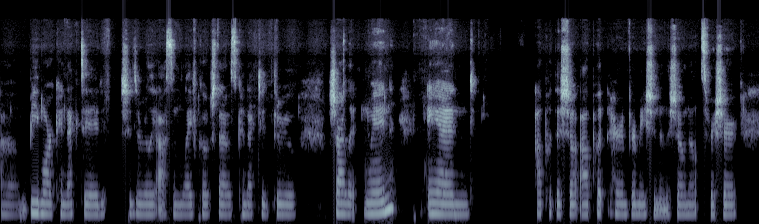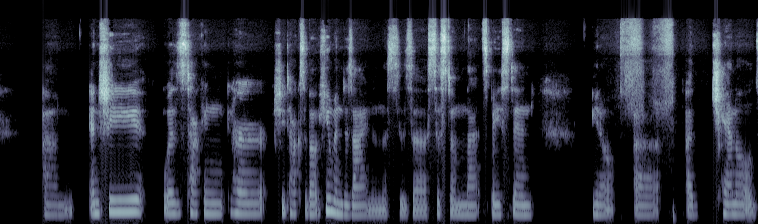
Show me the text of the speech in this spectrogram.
um, Be More Connected. She's a really awesome life coach that I was connected through Charlotte Nguyen. And I'll put the show, I'll put her information in the show notes for sure. Um, and she was talking her she talks about human design and this is a system that's based in you know, uh, a channeled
